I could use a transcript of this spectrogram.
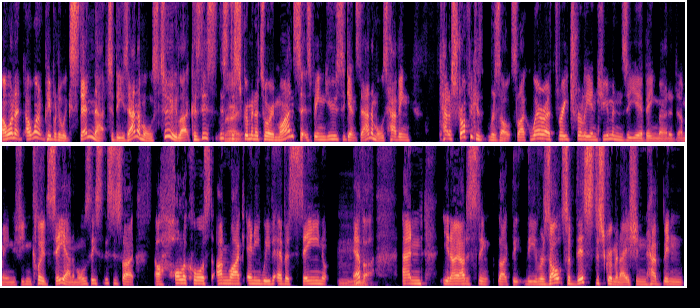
i want to, i want people to extend that to these animals too like because this this right. discriminatory mindset is being used against animals having catastrophic results. Like, where are three trillion humans a year being murdered? I mean, if you include sea animals, this this is like a holocaust unlike any we've ever seen mm-hmm. ever. And you know, I just think like the the results of this discrimination have been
